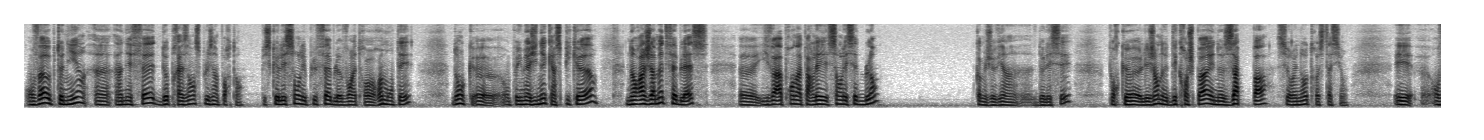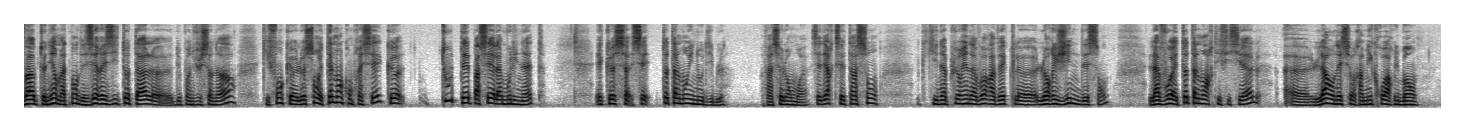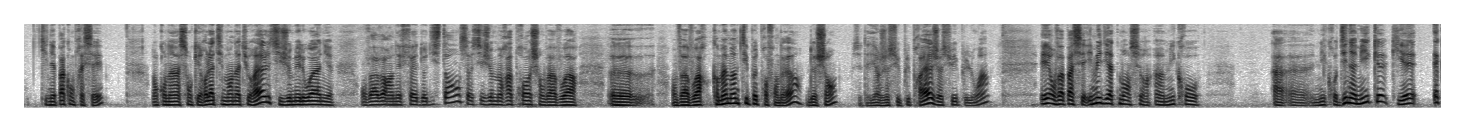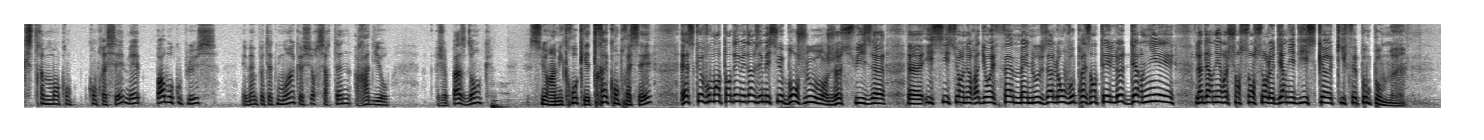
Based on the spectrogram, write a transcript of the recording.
on va obtenir un, effet de présence plus important, puisque les sons les plus faibles vont être remontés. Donc, euh, on peut imaginer qu'un speaker n'aura jamais de faiblesse. Il va apprendre à parler sans laisser de blanc, comme je viens de laisser, pour que les gens ne décrochent pas et ne zappent pas sur une autre station. Et euh, on va obtenir maintenant des hérésies totales euh, du point de vue sonore qui font que le son est tellement compressé que tout est passé à la moulinette et que c'est totalement inaudible. Enfin, selon moi. C'est-à-dire que c'est un son qui n'a plus rien à voir avec l'origine des sons. La voix est totalement artificielle. Euh, là, on est sur un micro à ruban qui n'est pas compressé. Donc, on a un son qui est relativement naturel. Si je m'éloigne, on va avoir un effet de distance. Si je me rapproche, on va avoir, euh, on va avoir quand même un petit peu de profondeur de champ. C'est-à-dire, je suis plus près, je suis plus loin. Et on va passer immédiatement sur un micro, euh, dynamique qui est extrêmement com- compressé, mais pas beaucoup plus, et même peut-être moins que sur certaines radios. Je passe donc sur un micro qui est très compressé. Est-ce que vous m'entendez, mesdames et messieurs? Bonjour, je suis euh, euh, ici sur une radio FM et nous allons vous présenter le dernier, la dernière chanson sur le dernier disque qui fait poum poum.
